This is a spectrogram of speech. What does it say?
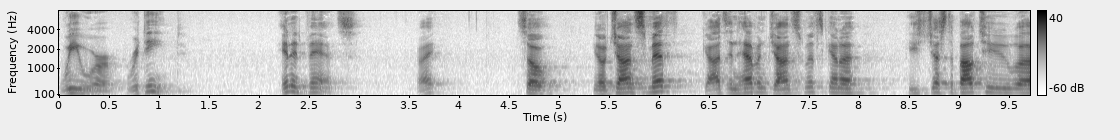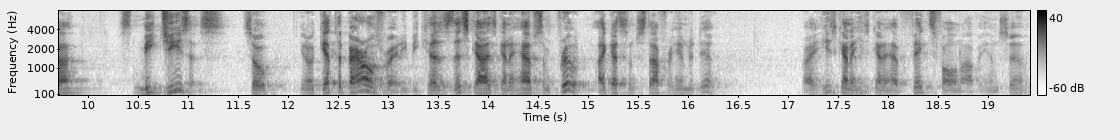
we were redeemed, in advance, right? So, you know, John Smith, God's in heaven. John Smith's gonna, he's just about to uh, meet Jesus. So, you know, get the barrels ready because this guy's gonna have some fruit. I got some stuff for him to do, right? He's gonna, he's gonna have figs falling off of him soon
